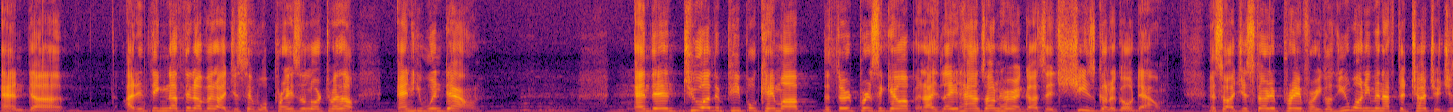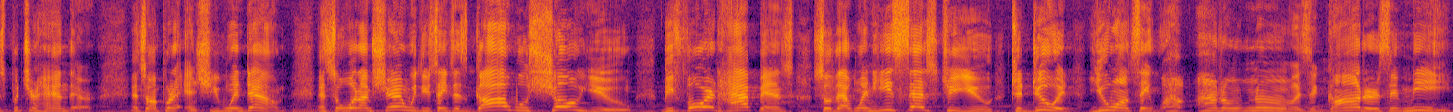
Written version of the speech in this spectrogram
and uh, I didn't think nothing of it. I just said, "Well, praise the Lord" to myself and he went down. And then two other people came up. The third person came up, and I laid hands on her, and God said, She's going to go down. And so I just started praying for her. He goes, You won't even have to touch her. Just put your hand there. And so I'm putting, and she went down. And so what I'm sharing with you, saints, is God will show you before it happens so that when He says to you to do it, you won't say, Well, I don't know. Is it God or is it me?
